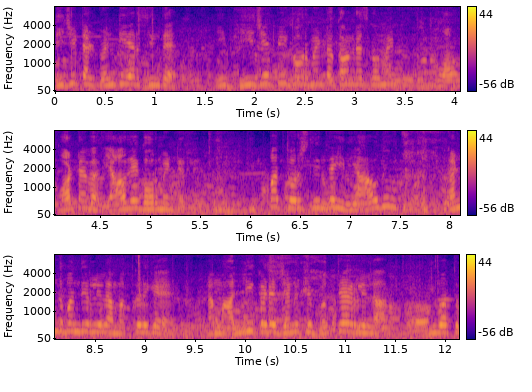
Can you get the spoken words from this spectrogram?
ಡಿಜಿಟಲ್ ಟ್ವೆಂಟಿ ಇಯರ್ಸ್ ಹಿಂದೆ, ಈ B J P government Congress government whatever ಯಾವುದೇ ಗೌರ್ಮೆಂಟ್ ಇರಲಿ, ಇಪ್ಪತ್ತು ವರ್ಷದಿಂದ ಇದು ಯಾವುದು ಕಂಡು ಬಂದಿರಲಿಲ್ಲ ಮಕ್ಕಳಿಗೆ. ನಮ್ಮ ಹಳ್ಳಿ ಕಡೆ ಜನಕ್ಕೆ ಗೊತ್ತೇ ಇರಲಿಲ್ಲ. ಇವತ್ತು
